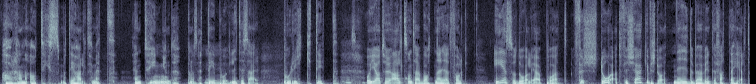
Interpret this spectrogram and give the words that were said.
har han autism? Att det har liksom ett, en tyngd på något sätt. Mm. Det är på, mm. lite så här på riktigt. Och jag tror allt sånt här bottnar i att folk är så dåliga på att förstå, att försöka förstå. Nej, du behöver inte fatta helt.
